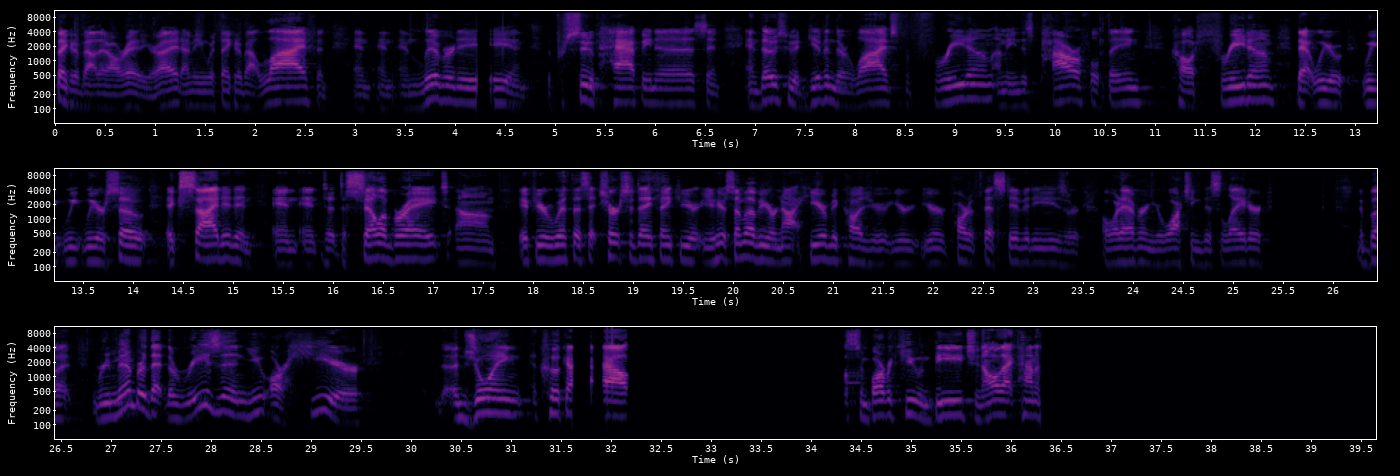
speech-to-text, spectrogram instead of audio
thinking about that already, right? I mean, we're thinking about life and, and, and, and liberty and the pursuit of happiness and, and those who had given their lives for freedom. I mean, this powerful thing called freedom that we are, we, we, we are so excited and, and, and to, to celebrate. Um, if you're with us at church today, thank you. You're, you're here. Some of you are not here because you're, you're, you're part of festivities or, or whatever, and you're watching this later. But remember that the reason you are here enjoying cookout, some barbecue and beach and all that kind of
